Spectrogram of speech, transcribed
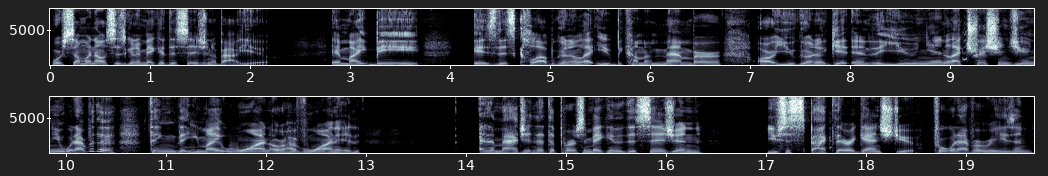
where someone else is going to make a decision about you. It might be is this club going to let you become a member? Are you going to get into the union, electricians union, whatever the thing that you might want or have wanted? And imagine that the person making the decision, you suspect they're against you for whatever reason.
